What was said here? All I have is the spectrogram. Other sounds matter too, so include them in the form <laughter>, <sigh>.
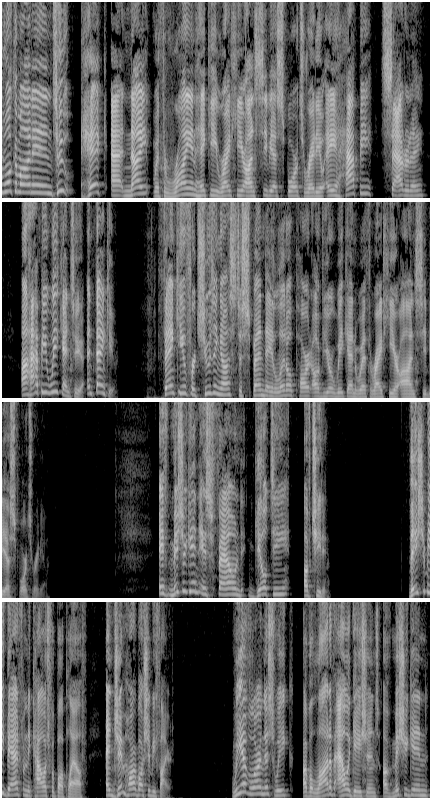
And welcome on in to Hick at Night with Ryan Hickey right here on CBS Sports Radio. A happy Saturday, a happy weekend to you, and thank you. Thank you for choosing us to spend a little part of your weekend with right here on CBS Sports Radio. If Michigan is found guilty of cheating, they should be banned from the college football playoff, and Jim Harbaugh should be fired. We have learned this week of a lot of allegations of Michigan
